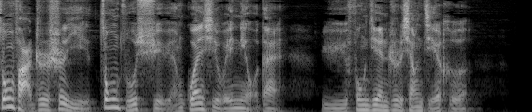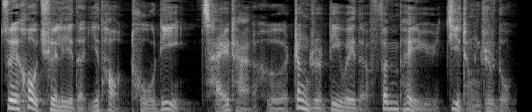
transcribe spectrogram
宗法制是以宗族血缘关系为纽带，与封建制相结合，最后确立的一套土地、财产和政治地位的分配与继承制度。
